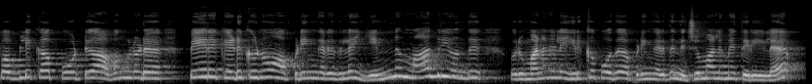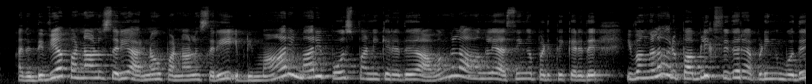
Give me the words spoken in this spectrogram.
பப்ளிக்காக போட்டு அவங்களோட பேரை கெடுக்கணும் அப்படிங்கிறதுல என்ன மாதிரி வந்து ஒரு மனநிலை இருக்க போகுது அப்படிங்கிறது நிஜமாலுமே தெரியல. அது திவ்யா பண்ணாலும் சரி, அர்ணவ் பண்ணாலும் சரி, இப்படி மாறி மாறி போஸ்ட் பண்ணிக்கிறது, அவங்கள அவங்களே அசிங்கப்படுத்திக்கிறது, இவங்களாம் ஒரு பப்ளிக் ஃபிகர் அப்படிங்கும்போது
